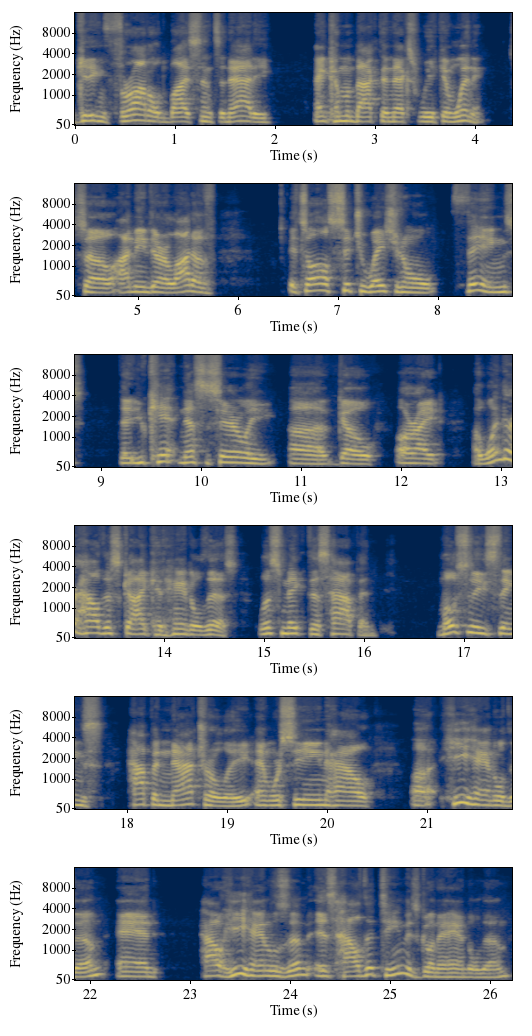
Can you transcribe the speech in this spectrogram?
getting throttled by Cincinnati and coming back the next week and winning. So, I mean, there are a lot of, it's all situational things that you can't necessarily uh, go, all right, I wonder how this guy could handle this. Let's make this happen. Most of these things happen naturally, and we're seeing how uh, he handled them, and how he handles them is how the team is going to handle them.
